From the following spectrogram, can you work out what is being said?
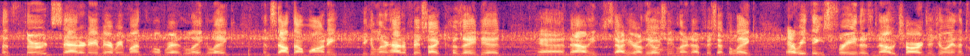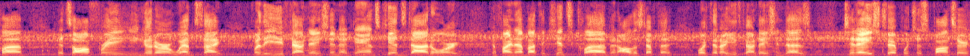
the third Saturday of every month over at Legg Lake in South El You can learn how to fish like Jose did, and now he's out here on the ocean. He learned how to fish at the lake. Everything's free. There's no charge to join the club. It's all free. You can go to our website for the Youth Foundation at danskids.org to find out about the kids club and all the stuff that work that our Youth Foundation does. Today's trip, which is sponsored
